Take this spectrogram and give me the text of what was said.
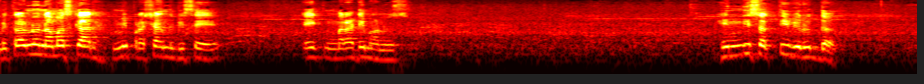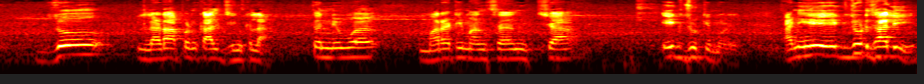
मित्रांनो नमस्कार. मी प्रशांत भिसे एक मराठी माणूस. हिंदी सक्ती विरुद्ध जो लढा आपण काल जिंकला तर निव्वळ मराठी माणसांच्या एकजुटीमुळे. आणि ही एकजूट झाली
